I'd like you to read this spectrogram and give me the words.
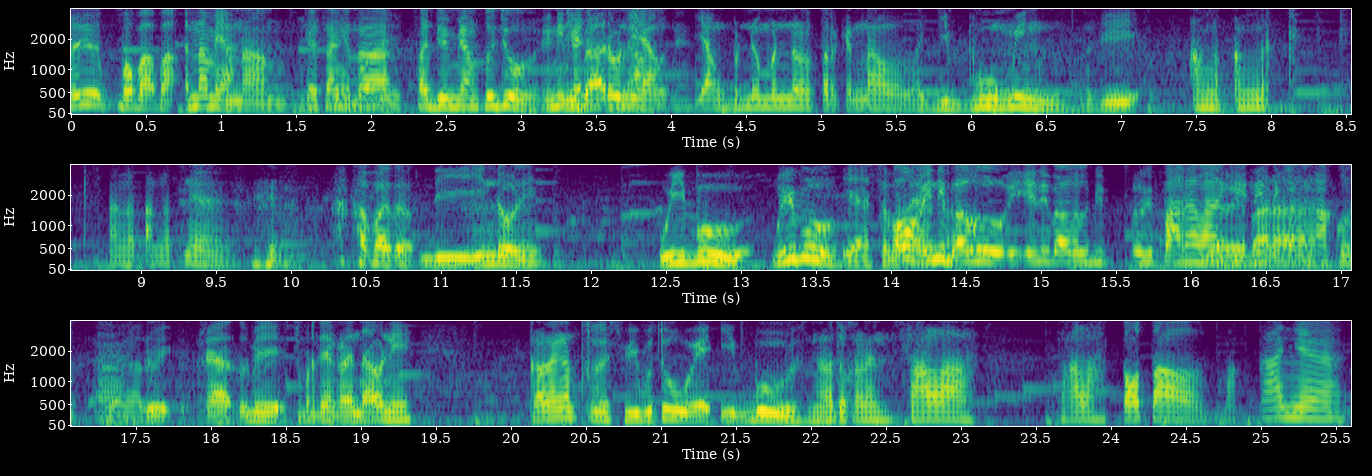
tadi Bapak, Pak, 6 ya? Enam. Oke, sekarang kita stadium yang 7. Ini, Ini baru nih yang upload yang bener-bener terkenal lagi booming, lagi anget-anget, anget-angetnya Apa tuh? di Indo nih. Wibu. Wibu. Ya, seperti oh, yang- ini baru ini baru lebih lebih parah Ya, lagi. lebih Ini parah. tingkatan akut. Ah. Ya, lebih kayak lebih seperti yang kalian tahu nih. Kalian kan tulis Wibu tuh W ibu. Nah, tuh kalian salah. Salah total. Makanya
